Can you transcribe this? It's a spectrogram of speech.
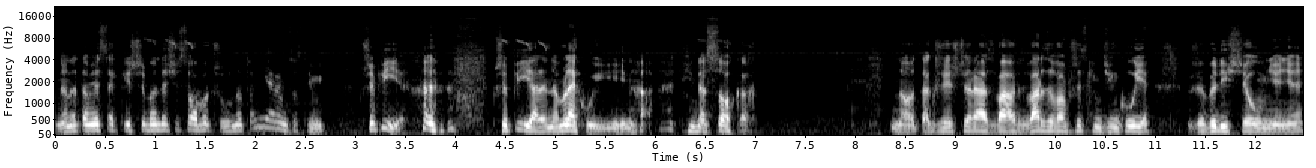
No natomiast jak jeszcze będę się słabo czuł, no to nie wiem co z tymi, przepiję. przepiję, ale na mleku i, na, i na sokach. No, także jeszcze raz bardzo, Wam wszystkim dziękuję, że byliście u mnie, nie?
